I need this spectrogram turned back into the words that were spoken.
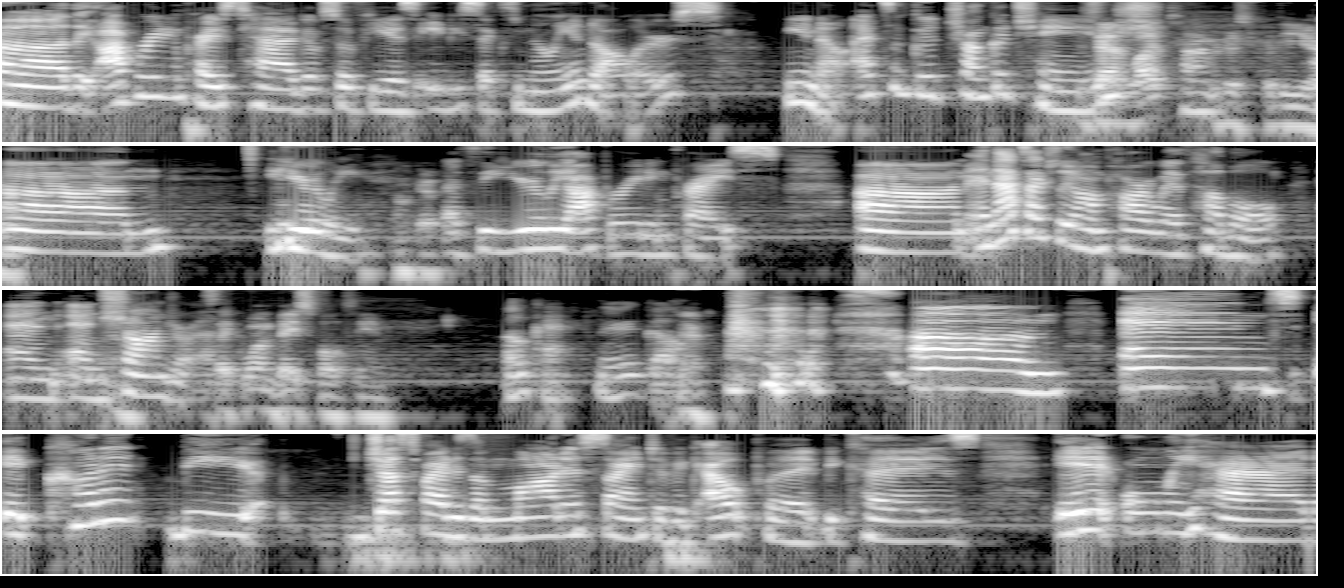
uh, the operating price tag of sophia is 86 million dollars you know that's a good chunk of change Is that lifetime or just for the year? um, yearly. Okay. That's the yearly operating price. Um, and that's actually on par with Hubble and and Chandra. it's like one baseball team. Okay, there you go. um, and it couldn't be justified as a modest scientific output because it only had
